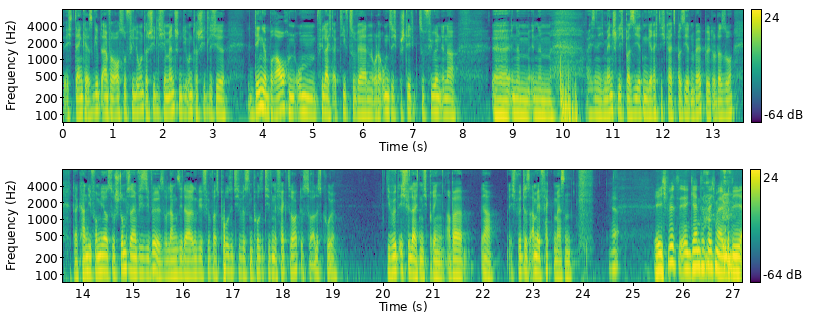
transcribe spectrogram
ich denke, es gibt einfach auch so viele unterschiedliche Menschen, die unterschiedliche Dinge brauchen, um vielleicht aktiv zu werden oder um sich bestätigt zu fühlen in einer äh, in einem, in einem, weiß ich nicht, menschlich basierten, gerechtigkeitsbasierten Weltbild oder so, da kann die von mir aus so stumpf sein, wie sie will. Solange sie da irgendwie für was Positives, einen positiven Effekt sorgt, ist so alles cool. Die würde ich vielleicht nicht bringen, aber ja, ich würde das am Effekt messen. Ja. Ich würde äh, gerne tatsächlich mal über die,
